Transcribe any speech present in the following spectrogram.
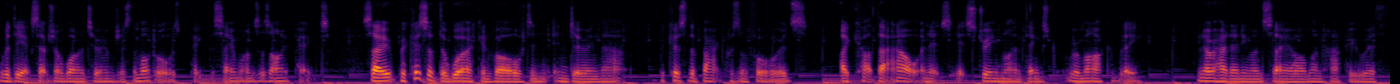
with the exception of one or two images, the model always picked the same ones as I picked. So, because of the work involved in, in doing that, because of the backwards and forwards, I cut that out and it's it streamlined things remarkably. I've never had anyone say, "Oh, I'm unhappy with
